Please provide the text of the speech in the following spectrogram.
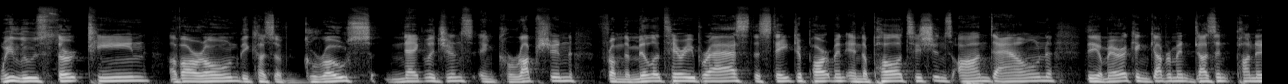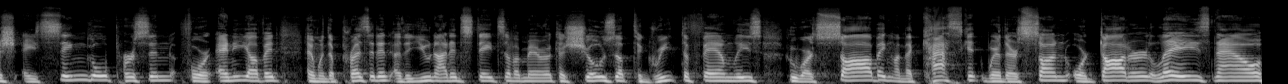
We lose 13 of our own because of gross negligence and corruption from the military brass, the State Department, and the politicians on down. The American government doesn't punish a single person for any of it. And when the President of the United States of America shows up to greet the families who are sobbing on the casket where their son or daughter lays now,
